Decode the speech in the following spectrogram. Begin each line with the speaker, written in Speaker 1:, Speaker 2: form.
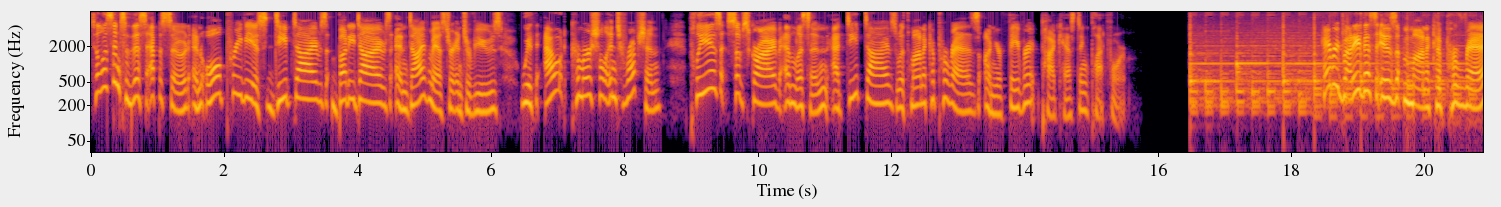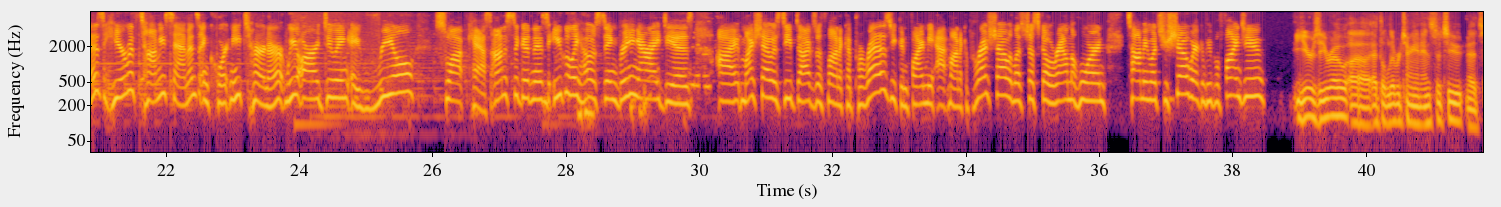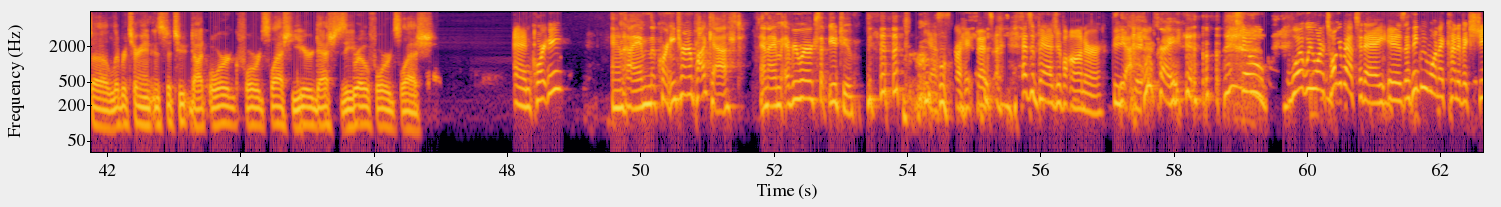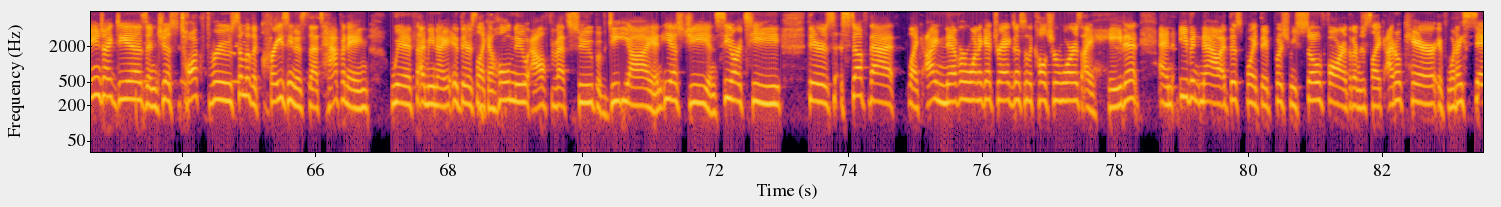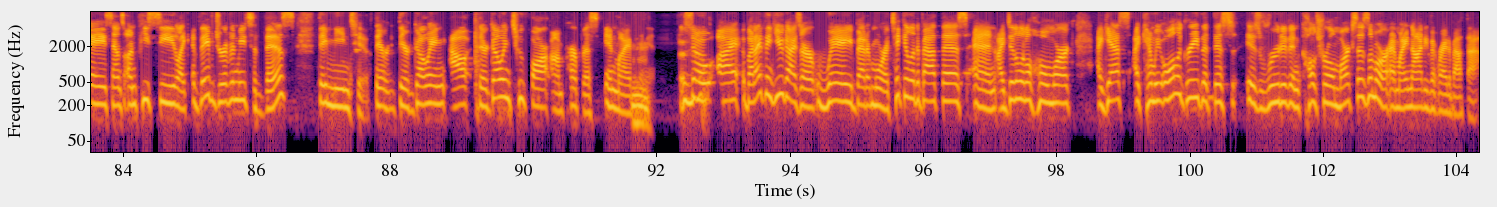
Speaker 1: To listen to this episode and all previous deep dives, buddy dives, and dive master interviews without commercial interruption, please subscribe and listen at Deep Dives with Monica Perez on your favorite podcasting platform. Hey, everybody, this is Monica Perez here with Tommy Salmons and Courtenay Turner. We are doing a real Swapcast, honest to goodness, equally hosting, bringing our ideas. I my show is Deep Dives with Monica Perez. You can find me at Monica Perez Show, and let's just go around the horn. Tommy, what's your show? Where can people find you?
Speaker 2: Year zero uh, at the Libertarian Institute. It's uh, libertarianinstitute.org forward slash year dash zero forward slash.
Speaker 1: And Courtenay?
Speaker 3: And I'm the Courtenay Turner Podcast and I'm everywhere except YouTube.
Speaker 1: yes, right. That's that's a badge of honor.
Speaker 3: yeah, days. right.
Speaker 1: so, what we want to talk about today is, I think we want to kind of exchange ideas and just talk through some of the craziness that's happening with i mean i there's like a whole new alphabet soup of dei and esg and crt there's stuff that like I never want to get dragged into the culture wars. I hate it. And even now at this point, they've pushed me so far that I'm just like, I don't care if what I say sounds on PC. Like if they've driven me to this, they mean to. They're they're going out, they're going too far on purpose, in my mm-hmm. opinion. Mm-hmm. So I, but I think you guys are way better, more articulate about this. And I did a little homework. I guess I can we all agree that this is rooted in cultural Marxism, or am I not even right about that?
